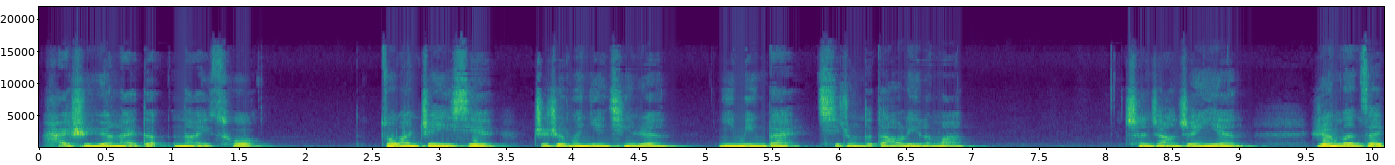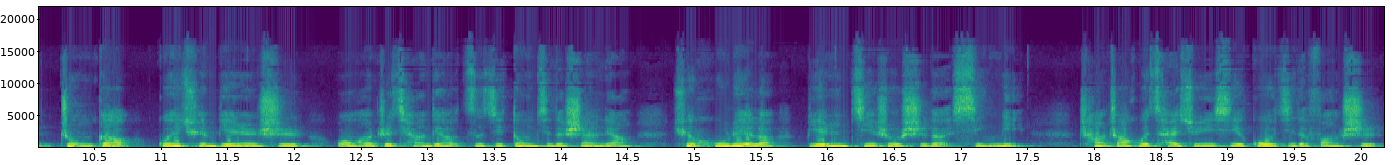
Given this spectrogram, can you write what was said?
还是原来的那一撮。做完这一些，智者问年轻人：“你明白其中的道理了吗？”成长箴言：人们在忠告、规劝别人时，往往只强调自己动机的善良，却忽略了别人接受时的心理，常常会采取一些过激的方式。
